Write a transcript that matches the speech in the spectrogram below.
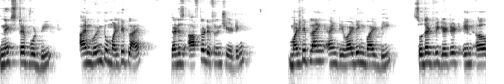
next step would be I am going to multiply that is after differentiating multiplying and dividing by d so that we get it in a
